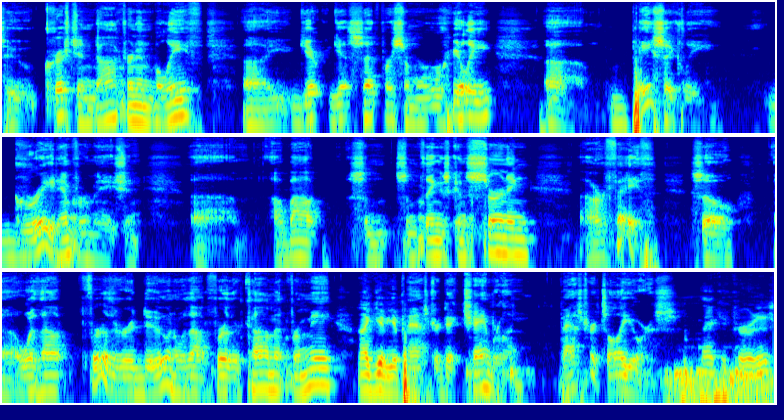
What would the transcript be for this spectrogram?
to Christian doctrine and belief, uh, get get set for some really uh, basically great information uh, about some some things concerning our faith. So, uh, without further ado and without further comment from me, I give you Pastor Dick Chamberlain. Pastor, it's all yours. Thank you, Curtis.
